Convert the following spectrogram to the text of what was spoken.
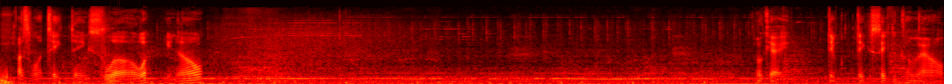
I just want to take things slow, you know? Okay. They, they can safe to come out.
